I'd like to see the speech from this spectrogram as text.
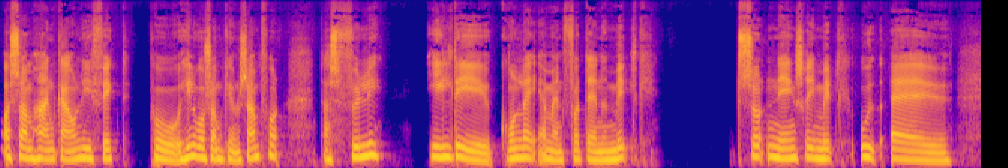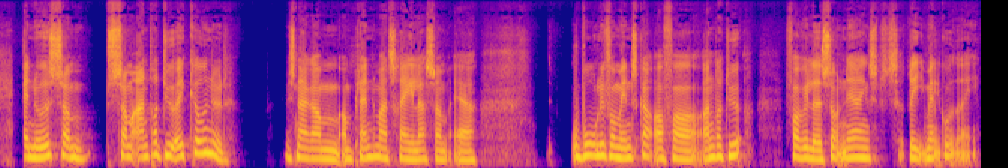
og som har en gavnlig effekt på hele vores omgivende samfund. Der er selvfølgelig hele det grundlag, at man får dannet mælk, sund, næringsrig mælk, ud af, af noget, som, som andre dyr ikke kan udnytte. Vi snakker om, om plantematerialer, som er ubrugelige for mennesker og for andre dyr, får vi lavet sund, næringsrig mælk ud af.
